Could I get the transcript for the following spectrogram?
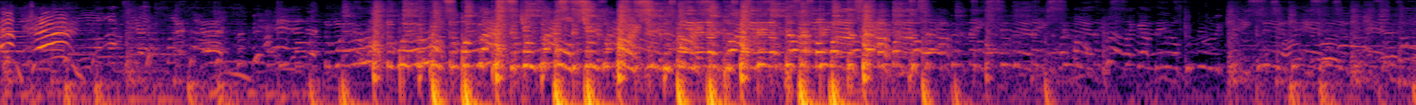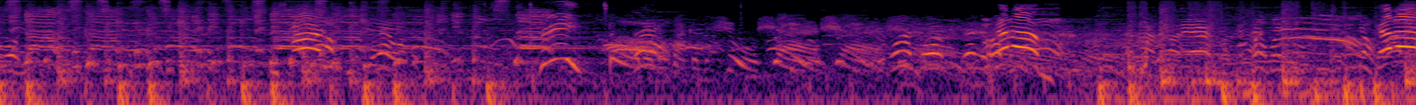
him, Jared! Get him! Get him!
